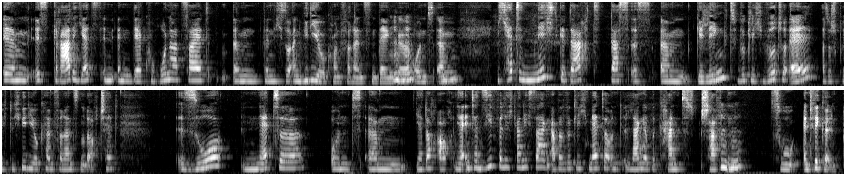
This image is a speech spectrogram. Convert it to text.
ähm, ist gerade jetzt in, in der Corona-Zeit, ähm, wenn ich so an Videokonferenzen denke mhm. und ähm, mhm. ich hätte nicht gedacht, dass es ähm, gelingt, wirklich virtuell, also sprich durch Videokonferenzen oder auch Chat, so nette und ähm, ja doch auch, ja, intensiv will ich gar nicht sagen, aber wirklich nette und lange Bekanntschaften mhm. Zu entwickeln.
